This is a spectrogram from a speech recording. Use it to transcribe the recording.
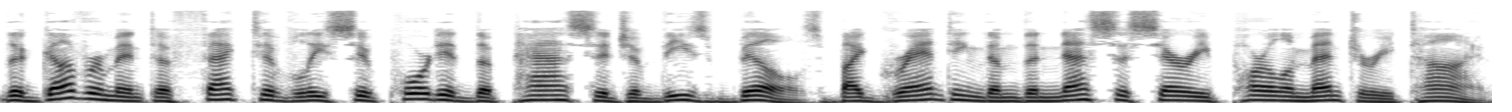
The government effectively supported the passage of these bills by granting them the necessary parliamentary time.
